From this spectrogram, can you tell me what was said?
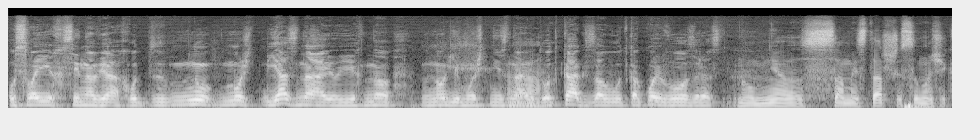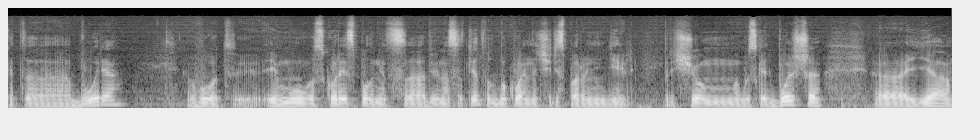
о своих сыновьях. Вот, ну, может, я знаю их, но многие, может, не знают. А. Вот как зовут, какой возраст? Ну, у меня самый старший сыночек это Боря. Вот. Ему скоро исполнится 12 лет, вот буквально через пару недель. Причем, могу сказать больше, э, я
